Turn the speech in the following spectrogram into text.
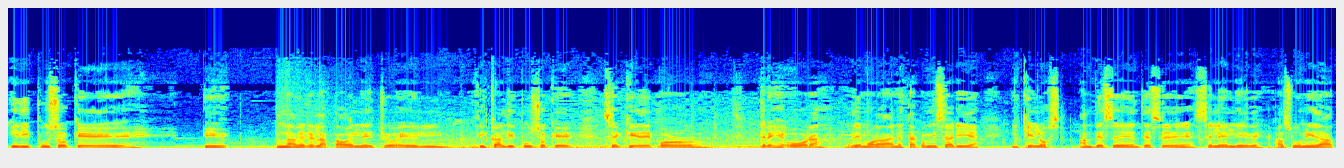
y dispuso que, eh, una vez relatado el hecho, el fiscal dispuso que se quede por tres horas demorada en esta comisaría y que los antecedentes se, se le eleve a su unidad.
